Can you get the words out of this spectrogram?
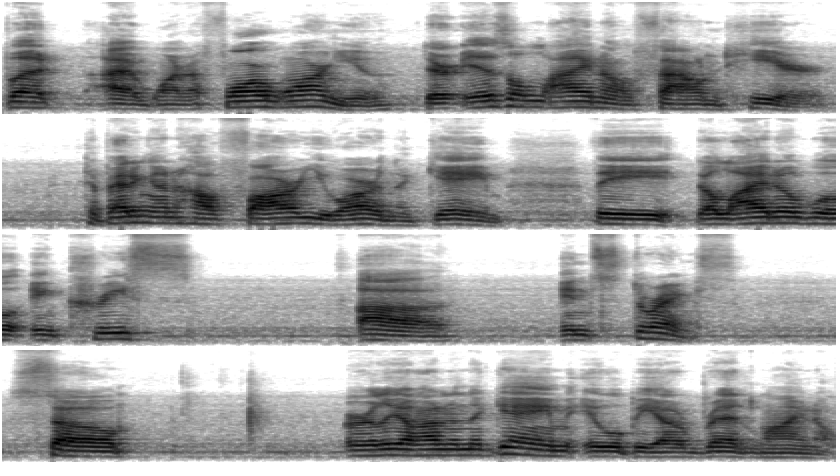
But I want to forewarn you, there is a Lynel found here. Depending on how far you are in the game, the the Lynel will increase uh, in strength. So early on in the game, it will be a red Lynel.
